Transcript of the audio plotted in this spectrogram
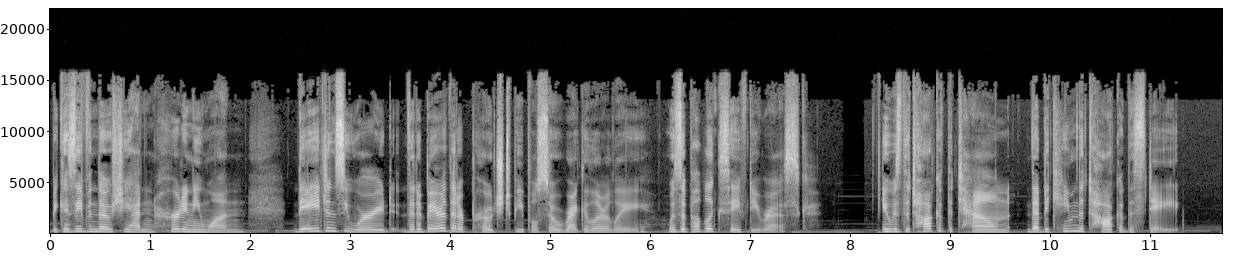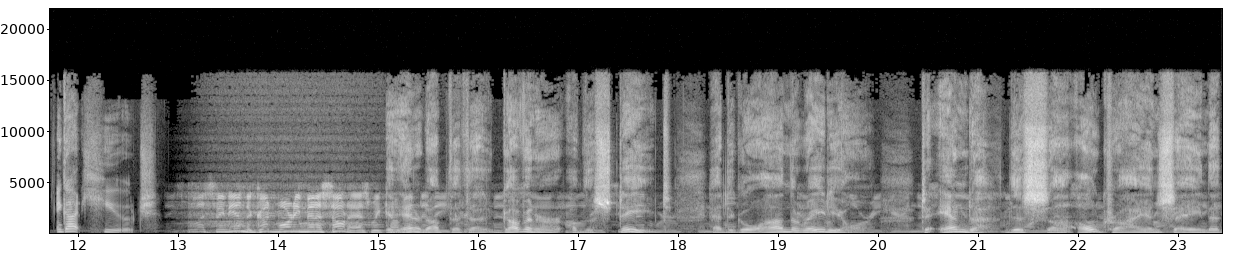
because even though she hadn't hurt anyone, the agency worried that a bear that approached people so regularly was a public safety risk. It was the talk of the town that became the talk of the state. It got huge. Listening in to Good Morning Minnesota as we It ended up that the governor of the state had to go on the radio to end this uh, outcry and saying that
